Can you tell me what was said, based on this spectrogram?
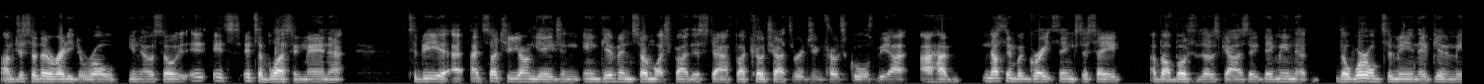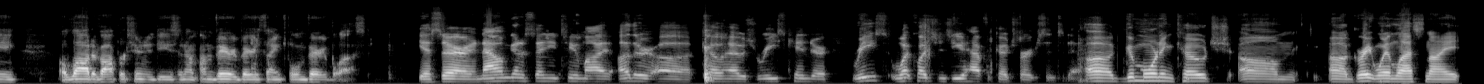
um, just so they're ready to roll. You know, so it, it's it's a blessing, man, that, to be at, at, such a young age and, and given so much by this staff, by Coach Etheridge and Coach Goolsby. I, I have nothing but great things to say about both of those guys. They, they mean the, the world to me, and they've given me a lot of opportunities, and I'm, I'm very, very thankful and very blessed. Yes, sir. And now I'm going to send you to my other uh, co-host, Reese Kinder. Reese, what questions do you have for Coach Ferguson today? Uh, good morning, Coach. Um, uh, great win last night.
